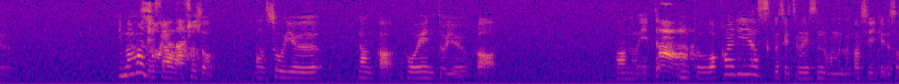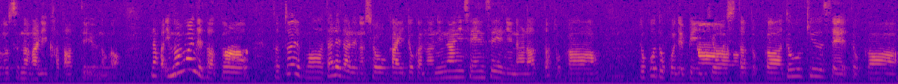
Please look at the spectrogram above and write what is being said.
う。今までさそそううそう。あそういうなんかご縁というかあのえたうんうんと分かりやすく説明するのが難しいけどそのつながり方っていうのが。なんか今までだと例えば誰々の紹介とか何々先生に習ったとかどこどこで勉強したとか同級生とか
